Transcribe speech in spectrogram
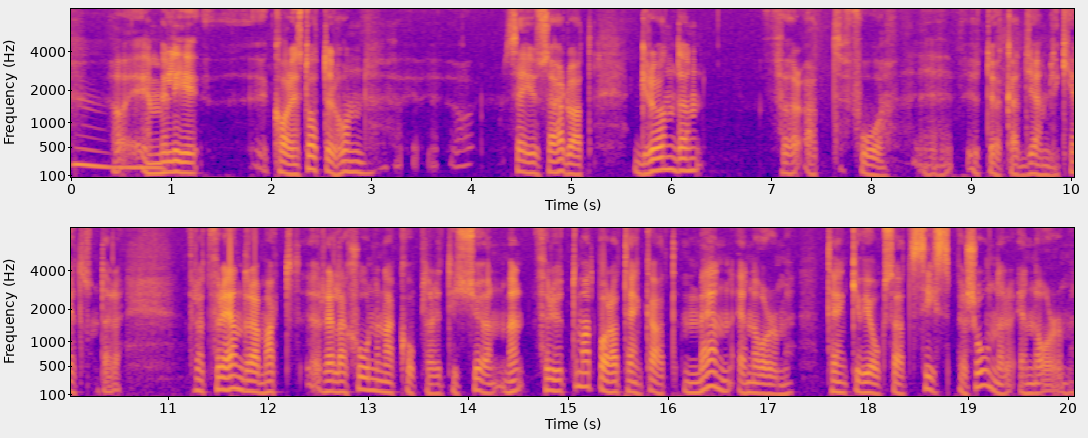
Mm. Ja, Emily Karinsdotter hon säger ju så här då att grunden för att få eh, utökad jämlikhet och sånt där för att förändra maktrelationerna kopplade till kön. Men förutom att bara tänka att män är norm tänker vi också att cis-personer är norm,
